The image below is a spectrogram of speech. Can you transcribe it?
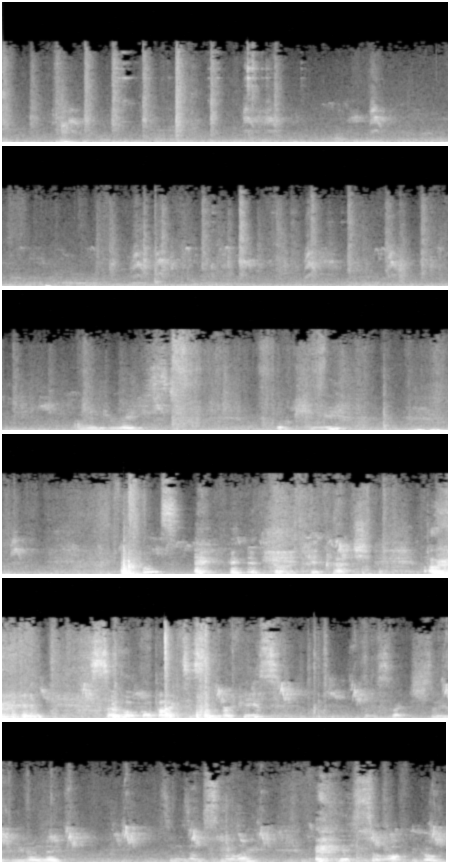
And rest. Okay. Oops. Catch. Alright, so we'll go back to some burpees. Switch so you're on the, seeing as I'm smaller. so off we go.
